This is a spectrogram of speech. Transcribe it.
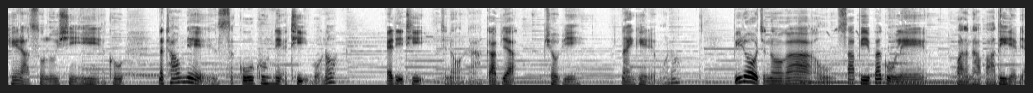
ခဲ့တာဆိုလို့ရှိရင်အခု2019ခုနှစ်အထိပေါ့နော်အဲ့ဒီအထိကျွန်တော်ဒါကပြဖြောပြနိုင်ခဲ့တယ်ပေါ့နော်ပြီးတော့ကျွန်တော်ကဟိုစာပေဘက်ကိုလည်း ဝါသနာပါသေးတယ်ဗျ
